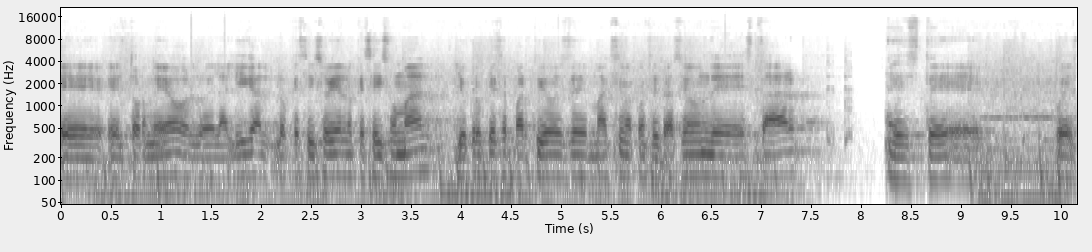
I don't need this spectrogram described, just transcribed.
eh, el torneo, lo de la liga, lo que se hizo bien, lo que se hizo mal. Yo creo que ese partido es de máxima concentración, de estar este, pues,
